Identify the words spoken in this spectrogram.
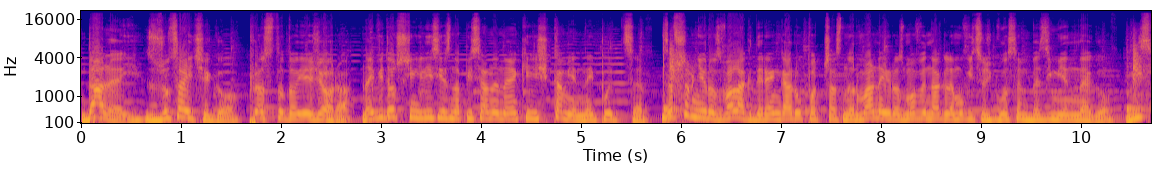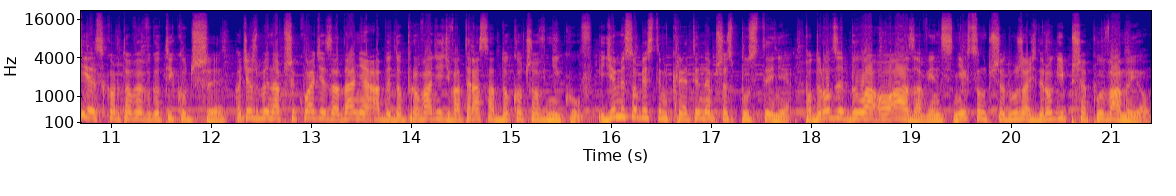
Dalej, zrzucajcie go, prosto do jeziora. Najwidoczniej list jest napisany na jakiejś kamiennej płytce. Zawsze mnie rozwala, gdy Rengaru podczas normalnej rozmowy nagle mówi coś głosem bezimiennego. Misje eskortowe w Gotiku 3, chociażby na przykładzie zadania, aby doprowadzić Watrasa do koczowników. Idziemy sobie z tym kretynem przez pustynię. Po drodze była oaza, więc nie chcąc przedłużać drogi, przepływamy ją.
